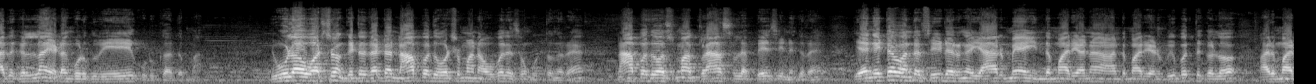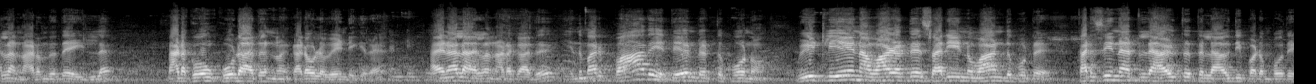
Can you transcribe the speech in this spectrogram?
அதுக்கெல்லாம் இடம் கொடுக்கவே கொடுக்காதும்மா. இவ்வளோ வருஷம் கிட்டத்தட்ட நாற்பது வருஷமாக நான் உபதேசம் கொடுத்துங்கிறேன். நாற்பது வருஷமாக கிளாஸில் பேசினுக்கிறேன் என்கிட்ட வந்த சீடருங்க யாருமே இந்த மாதிரியான அந்த மாதிரியான விபத்துகளோ அது மாதிரிலாம் நடந்ததே இல்லை. நடக்கவும் கூடாதுன்னு நான் கடவுளை வேண்டிக்கிறேன். அதனால் அதெல்லாம் நடக்காது. இந்த மாதிரி பாதையை தேர்ந்தெடுத்து போகணும் வீட்லேயே நான் வாழறதே சரின்னு வாழ்ந்து போட்டு கடைசி நேரத்தில் அழுத்தத்தில் அவதிப்படும் போது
